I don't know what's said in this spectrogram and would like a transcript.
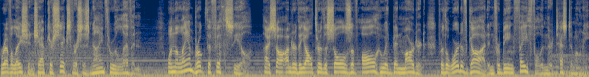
Revelation chapter 6 verses 9 through 11. When the Lamb broke the fifth seal, I saw under the altar the souls of all who had been martyred for the word of God and for being faithful in their testimony.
